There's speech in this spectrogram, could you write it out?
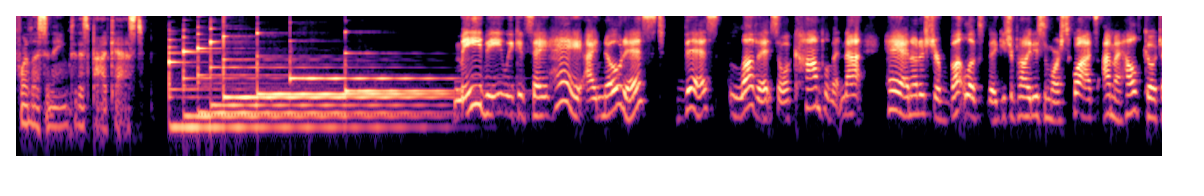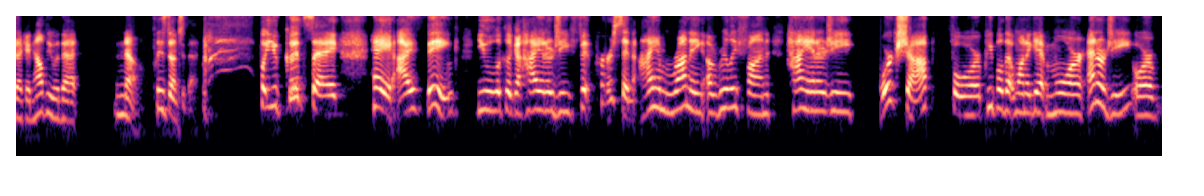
for listening to this podcast. maybe we could say, Hey, I noticed this, love it. So a compliment, not, Hey, I noticed your butt looks big. You should probably do some more squats. I'm a health coach. I can help you with that. No, please don't do that. but you could say, Hey, I think you look like a high energy fit person. I am running a really fun high energy workshop for people that want to get more energy or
